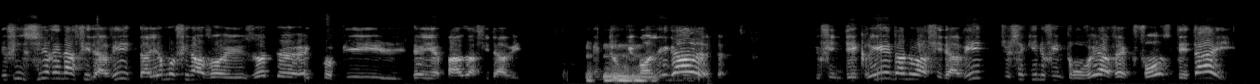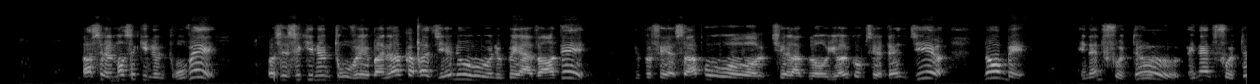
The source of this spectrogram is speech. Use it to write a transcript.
Nous finissons sur un affidavit, d'ailleurs, nous finissons envoyer une autres une copie d'un pas affidavit. Un document légal. Nous finissons décrire dans nos affidavits tout ce qui nous finit trouver avec faux détails. Pas seulement ce qui nous trouvait. Parce que ce qui nous trouvait, ben là, capable de dire, nous, nous pouvons inventer il peut faire ça pour tirer la gloriole, comme certains disent. Non, mais il y a une photo, il y a une photo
